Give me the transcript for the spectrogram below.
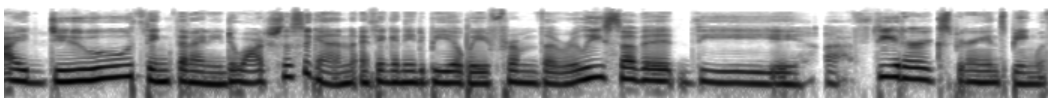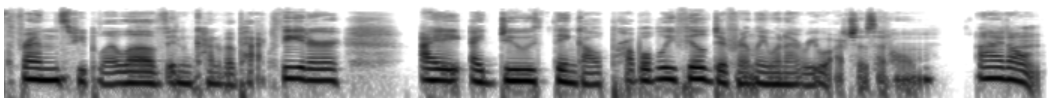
I do think that I need to watch this again. I think I need to be away from the release of it, the uh, theater experience, being with friends, people I love in kind of a packed theater. I, I do think I'll probably feel differently when I rewatch this at home. I don't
